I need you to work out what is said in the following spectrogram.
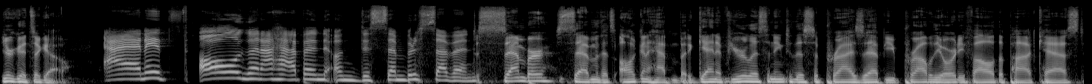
you're good to go. And it's all gonna happen on December 7th. December 7th. That's all going to happen. But again, if you're listening to this surprise app, you probably already follow the podcast.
